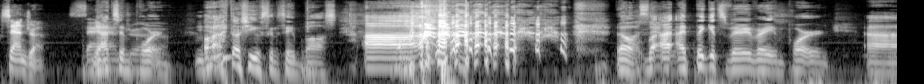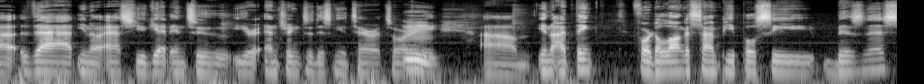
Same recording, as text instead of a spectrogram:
Sandra. Sandra. That's important. Oh, Mhm. I thought she was going to say boss. Uh, no, Boss but I, I think it's very, very important uh, that, you know, as you get into, you're entering to this new territory, Mm. um, you know, I think for the longest time, people see business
